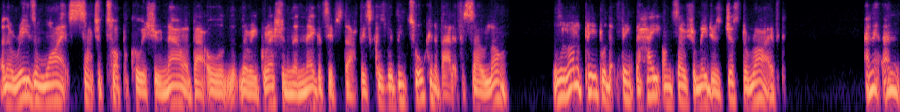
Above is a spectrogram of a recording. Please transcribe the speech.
and the reason why it's such a topical issue now about all the regression and the negative stuff is because we've been talking about it for so long. There's a lot of people that think the hate on social media has just arrived. And, and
